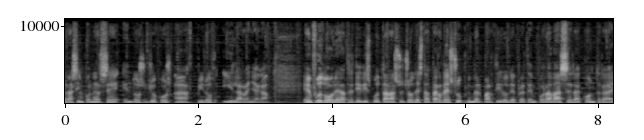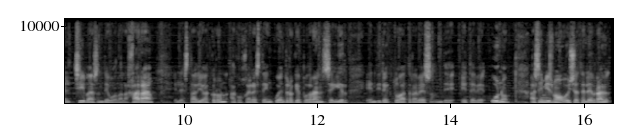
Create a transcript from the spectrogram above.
tras imponerse en dos yocos a Azpiroz y Larrañaga. En fútbol, el Atleti disputa a las 8 de esta tarde su primer partido de pretemporada. Será contra el Chivas de Guadalajara. El estadio Akron acogerá este encuentro que podrán seguir en directo a través de ETV1. Asimismo, hoy se celebra el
